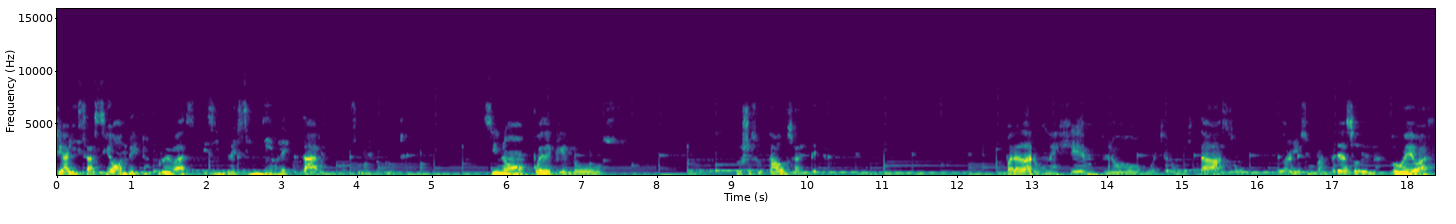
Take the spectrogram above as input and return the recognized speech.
realización de estas pruebas es imprescindible estar consumiendo gluten. Si no, puede que los, los resultados se alteren. Para dar un ejemplo o echar un vistazo o darles un pantallazo de las pruebas,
